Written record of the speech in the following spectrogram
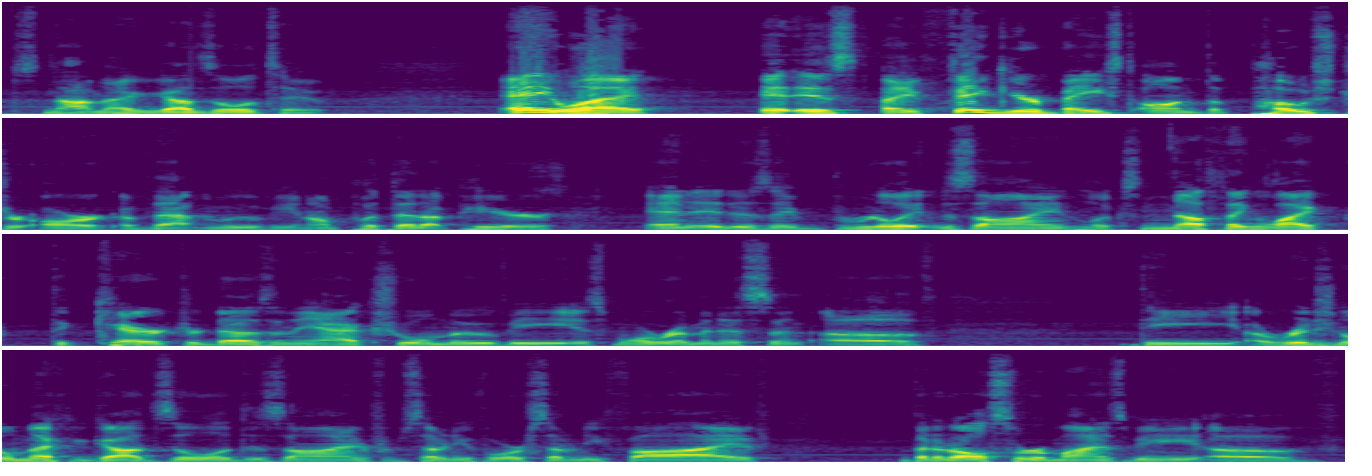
It's not Mechagodzilla 2. Anyway, it is a figure based on the poster art of that movie, and I'll put that up here. And it is a brilliant design. Looks nothing like the character does in the actual movie. It's more reminiscent of the original Mechagodzilla design from 74 75, but it also reminds me of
